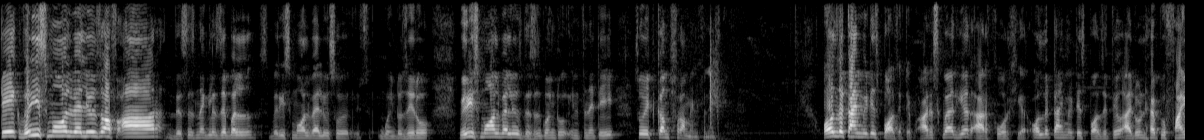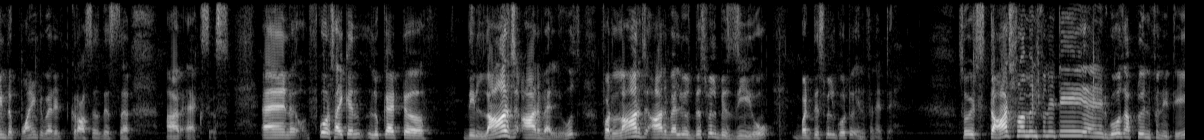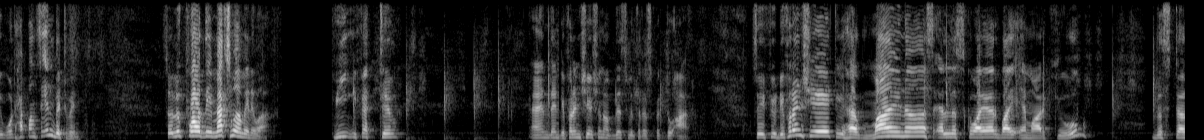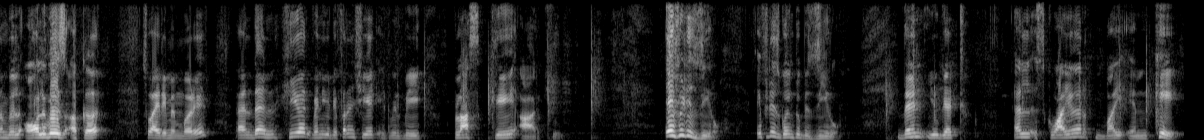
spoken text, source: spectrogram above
take very small values of R, this is negligible, very small value, so it is going to 0, very small values, this is going to infinity, so it comes from infinity all the time it is positive r square here r 4 here all the time it is positive I do not have to find the point where it crosses this uh, r axis. And uh, of course, I can look at uh, the large r values for large r values this will be 0, but this will go to infinity. So, it starts from infinity and it goes up to infinity what happens in between. So, look for the maximum minima V effective and then differentiation of this with respect to r. So, if you differentiate you have minus L square by m r cube this term will always occur. So, I remember it and then here when you differentiate it will be plus k r cube. If it is 0, if it is going to be 0 then you get L square by m k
